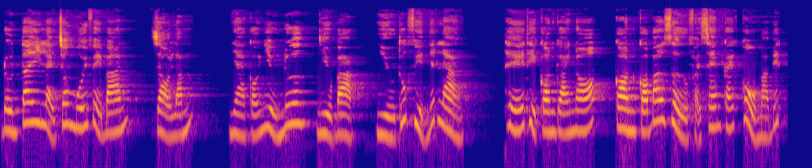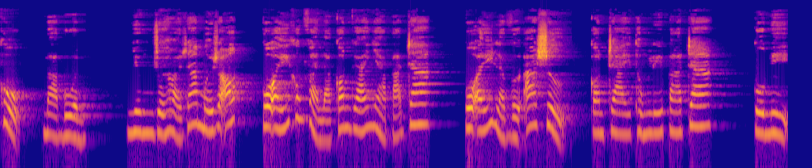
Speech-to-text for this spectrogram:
đồn Tây lại cho muối về bán, giỏi lắm. Nhà có nhiều nương, nhiều bạc, nhiều thuốc phiện nhất làng. Thế thì con gái nó còn có bao giờ phải xem cái khổ mà biết khổ, mà buồn. Nhưng rồi hỏi ra mới rõ, Cô ấy không phải là con gái nhà bá tra, cô ấy là vợ A Sử, con trai thống lý bá tra. Cô Mỹ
